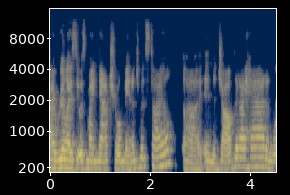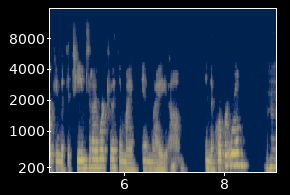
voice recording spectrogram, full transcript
I realized it was my natural management style uh, in the job that I had and working with the teams that I worked with in my in my um, in the corporate world. Mm-hmm.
